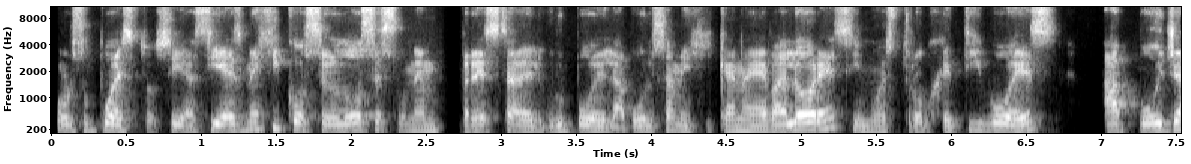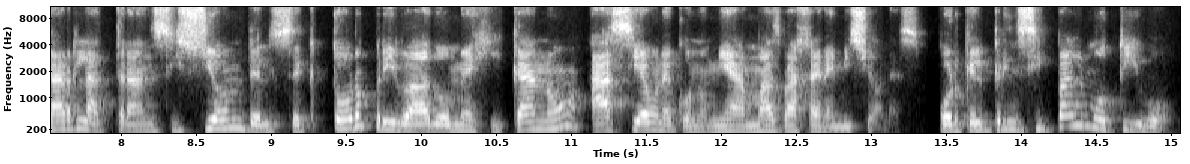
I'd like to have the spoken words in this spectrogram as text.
Por supuesto, sí, así es. México CO2 es una empresa del grupo de la Bolsa Mexicana de Valores y nuestro objetivo es apoyar la transición del sector privado mexicano hacia una economía más baja en emisiones, porque el principal motivo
